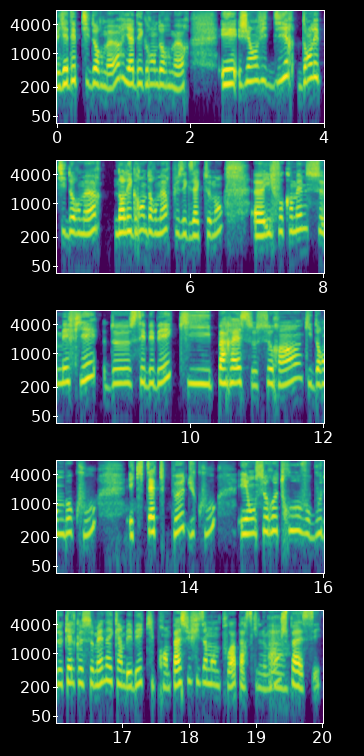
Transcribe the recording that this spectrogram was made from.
Mais il y a des petits dormeurs, il y a des grands dormeurs. Et j'ai envie de dire, dans les petits dormeurs, dans les grands dormeurs plus exactement, euh, il faut quand même se méfier de ces bébés qui paraissent sereins, qui dorment beaucoup et qui têtent peu du coup. Et on se retrouve au bout de quelques semaines avec un bébé qui prend pas suffisamment de poids parce qu'il ne mange ah. pas assez.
